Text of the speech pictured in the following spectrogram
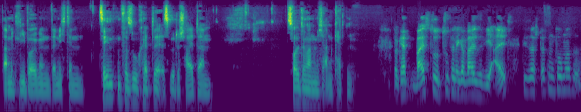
damit liebäugeln, wenn ich den zehnten Versuch hätte, es würde scheitern, sollte man mich anketten. Okay, weißt du zufälligerweise, wie alt dieser Steffen Thomas ist?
